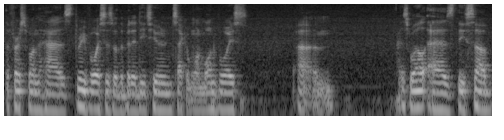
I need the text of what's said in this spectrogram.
The first one has three voices with a bit of detune, second one one voice. Um, as well as the sub,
